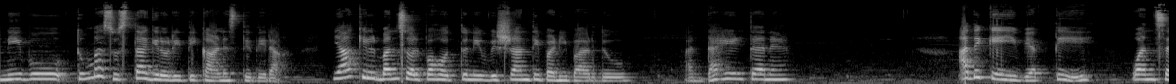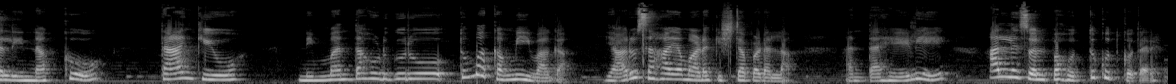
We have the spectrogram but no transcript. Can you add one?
ನೀವು ತುಂಬ ಸುಸ್ತಾಗಿರೋ ರೀತಿ ಕಾಣಿಸ್ತಿದ್ದೀರಾ? ಯಾಕೆ ಇಲ್ಲಿ ಬಂದು ಸ್ವಲ್ಪ ಹೊತ್ತು ನೀವು ವಿಶ್ರಾಂತಿ ಪಡಿಬಾರ್ದು? ಅಂತ ಹೇಳ್ತಾನೆ. ಅದಕ್ಕೆ ಈ ವ್ಯಕ್ತಿ ಒಂದ್ಸಲಿ ನಕ್ಕು, ಥ್ಯಾಂಕ್ ಯು. ನಿಮ್ಮಂಥ ಹುಡುಗರು ತುಂಬ ಕಮ್ಮಿ ಇವಾಗ. ಯಾರೂ ಸಹಾಯ ಮಾಡೋಕ್ಕೆ ಇಷ್ಟಪಡಲ್ಲ. ಅಂತ ಹೇಳಿ ಅಲ್ಲೇ ಸ್ವಲ್ಪ ಹೊತ್ತು ಕೂತ್ಕೋತಾರೆ.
